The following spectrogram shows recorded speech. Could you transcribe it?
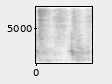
¡Gracias!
